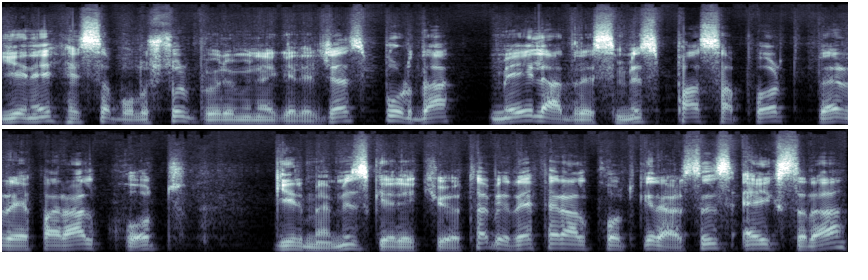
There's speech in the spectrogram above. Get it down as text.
yeni hesap oluştur bölümüne geleceğiz. Burada mail adresimiz, pasaport ve referral kod girmemiz gerekiyor. Tabi referral kod girerseniz ekstra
